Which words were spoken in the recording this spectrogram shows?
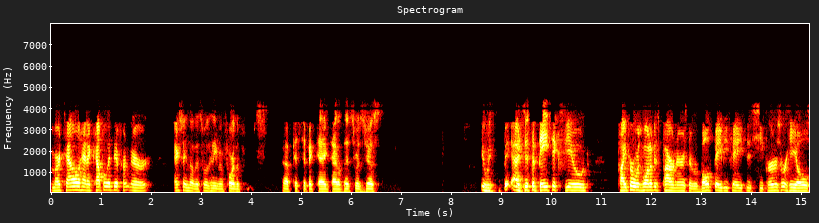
Martel had a couple of different or actually no, this wasn't even for the uh, Pacific Tag title. This was just it was uh, just a basic feud. Piper was one of his partners. They were both baby faces. Sheep herders were heels.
